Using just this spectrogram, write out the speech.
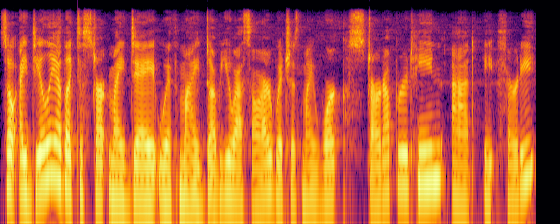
So ideally, I'd like to start my day with my WSR, which is my work startup routine at 8.30,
